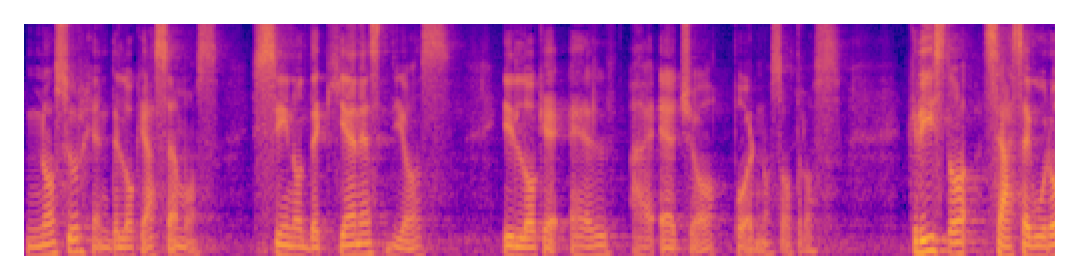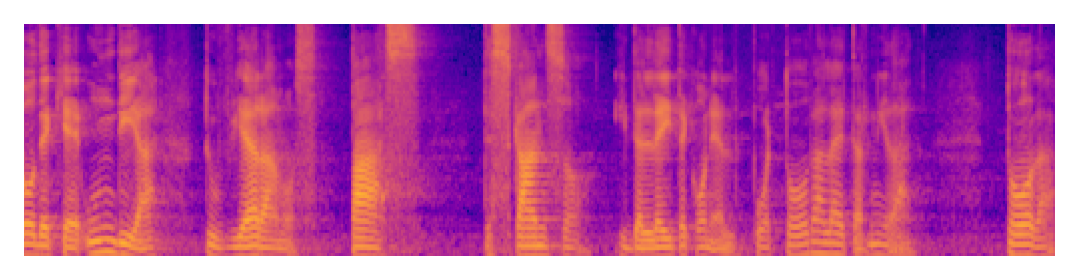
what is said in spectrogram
no surgen de lo que hacemos, sino de quién es Dios y lo que Él ha hecho por nosotros. Cristo se aseguró de que un día tuviéramos paz, descanso y deleite con Él por toda la eternidad. Toda,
